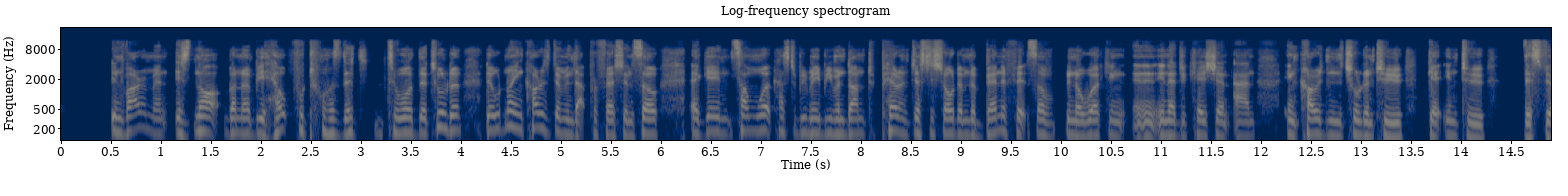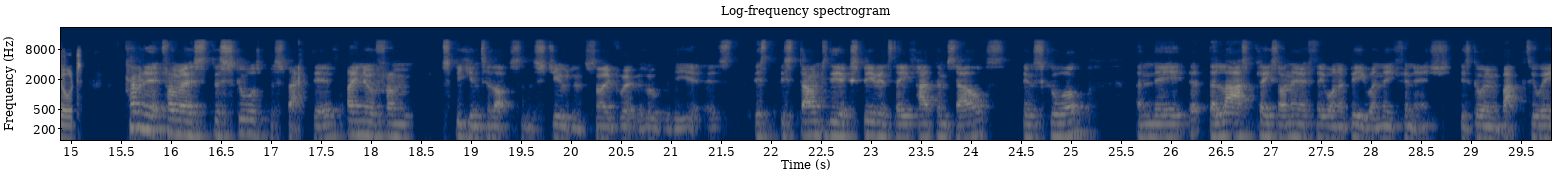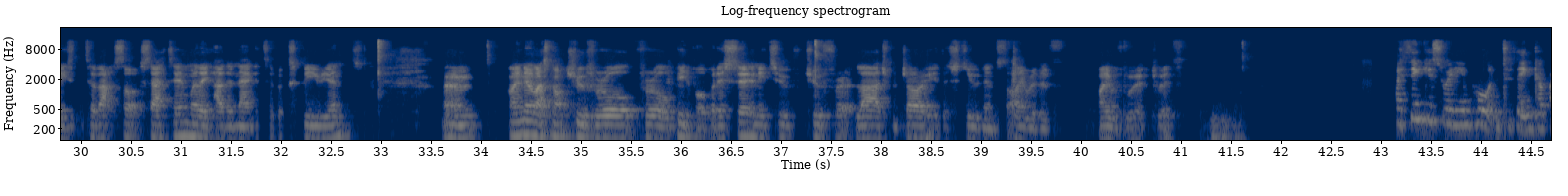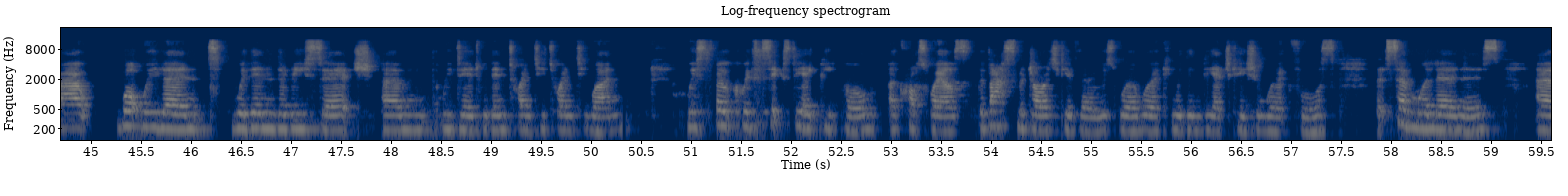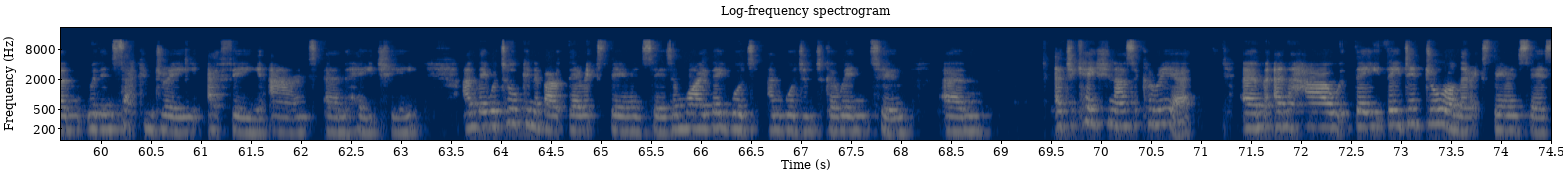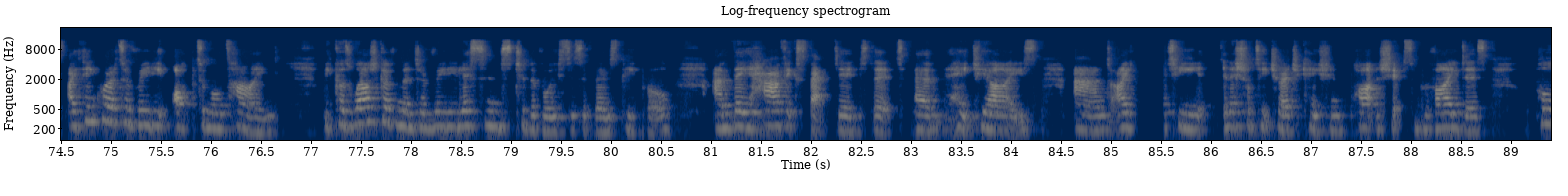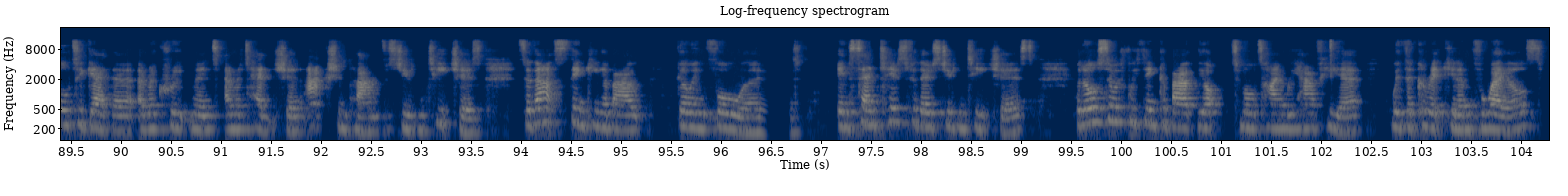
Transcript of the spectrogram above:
environment is not going to be helpful towards the towards the children they would not encourage them in that profession. So again some work has to be maybe even done to parents just to show them the benefits of you know working in, in education and encouraging the children to get into this field. Coming it from a, the school's perspective i know from speaking to lots of the students i've worked with over the years it's, it's down to the experience they've had themselves in school and they the last place on earth they want to be when they finish is going back to a to that sort of setting where they've had a negative experience. Um, I know that's not true for all for all people, but it's certainly true true for a large majority of the students that I would have I would worked with. I think it's really important to think about what we learned within the research um, that we did within 2021 we spoke with 68 people across Wales. The vast majority of those were working within the education workforce, but some were learners um, within secondary, FE and um, HE. And they were talking about their experiences and why they would and wouldn't go into um, education as a career. Um, and how they, they did draw on their experiences. I think we're at a really optimal time because Welsh Government have really listened to the voices of those people and they have expected that um, HEIs and IT initial teacher education partnerships and providers pull together a recruitment and retention action plan for student teachers. So that's thinking about going forward incentives for those student teachers, but also if we think about the optimal time we have here with the curriculum for Wales,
